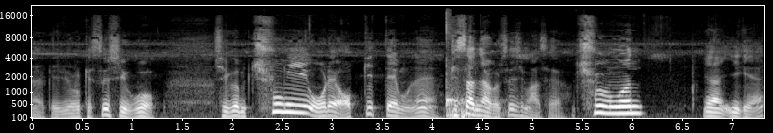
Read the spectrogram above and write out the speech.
예, 이렇게 쓰시고 지금 충이 올해 없기 때문에 비싼 약을 쓰지 마세요. 충은 그냥 이게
